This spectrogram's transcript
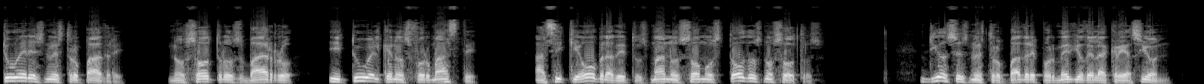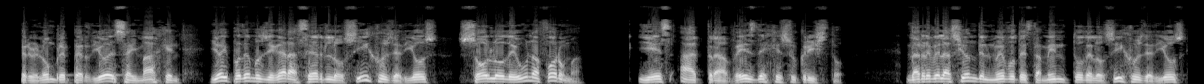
tú eres nuestro Padre, nosotros barro, y tú el que nos formaste. Así que obra de tus manos somos todos nosotros. Dios es nuestro Padre por medio de la creación, pero el hombre perdió esa imagen y hoy podemos llegar a ser los hijos de Dios solo de una forma, y es a través de Jesucristo. La revelación del Nuevo Testamento de los hijos de Dios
